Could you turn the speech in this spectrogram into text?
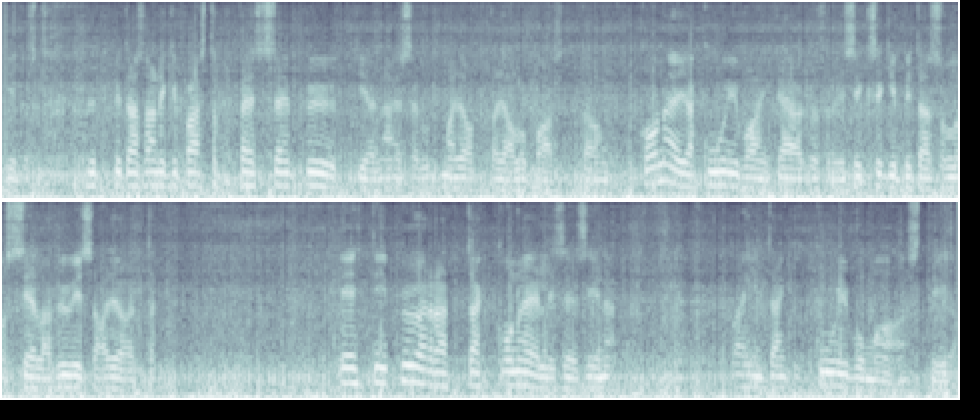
Kiitos. Nyt pitäisi ainakin päästä pesseen pyykkiä. Näin se majoittaja lupasi, että on kone ja kuivain käytössä, niin siksikin pitäisi olla siellä hyvissä ajoin, että ehtii pyöräyttää koneellisen siinä vähintäänkin kuivumaan asti ja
